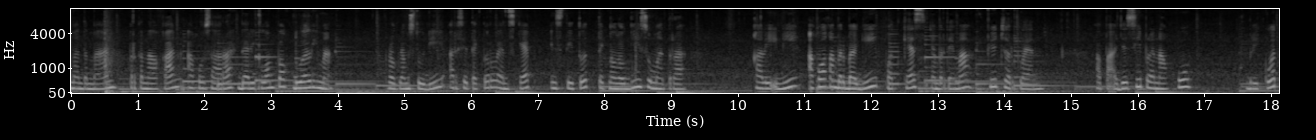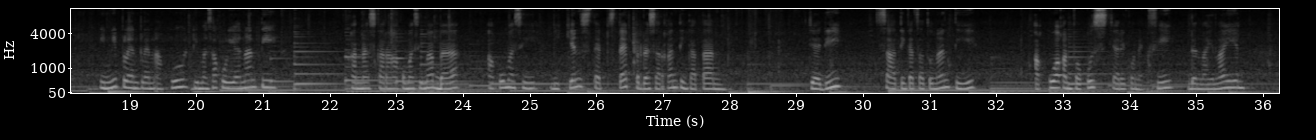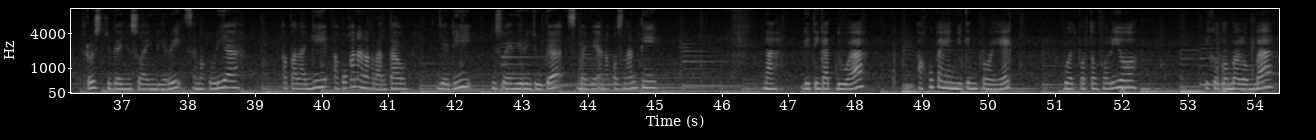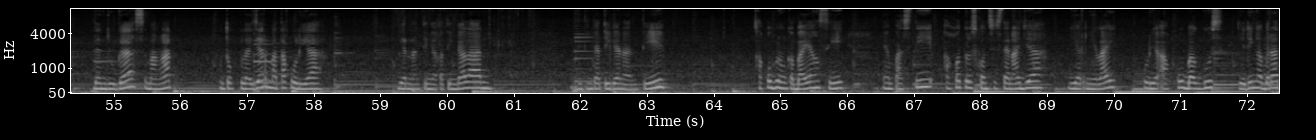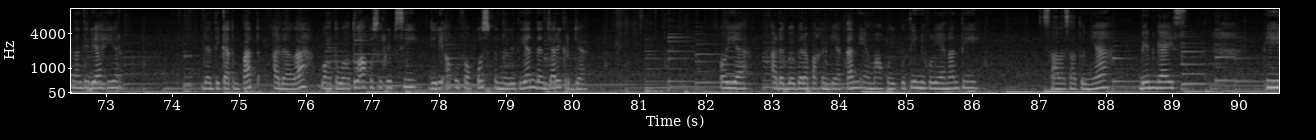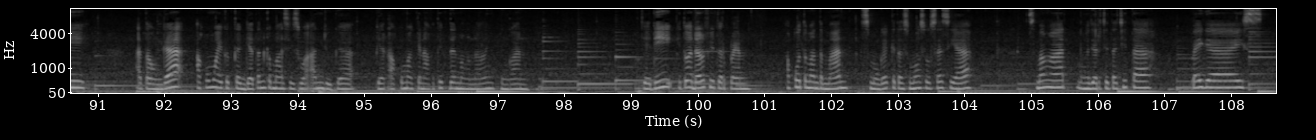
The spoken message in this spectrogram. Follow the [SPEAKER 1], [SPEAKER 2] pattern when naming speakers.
[SPEAKER 1] Perkenalkan, aku Sarah dari kelompok 25. Program studi Arsitektur Landscape Institut Teknologi Sumatera. Kali ini aku akan berbagi podcast yang bertema Future Plan. Apa aja sih plan aku? Berikut ini plan-plan aku di masa kuliah nanti. Karena sekarang aku masih maba, aku masih bikin step-step berdasarkan tingkatan. Jadi, saat tingkat satu nanti, aku akan fokus cari koneksi dan lain-lain. Terus juga nyesuaiin diri sama kuliah. Apalagi aku kan anak rantau, jadi nyesuaiin diri juga sebagai anak kos nanti. Nah, di tingkat 2, aku pengen bikin proyek buat portofolio, ikut lomba-lomba, dan juga semangat untuk belajar mata kuliah biar nanti nggak ketinggalan. Di tingkat tiga nanti aku belum kebayang sih. Yang pasti aku terus konsisten aja biar nilai kuliah aku bagus jadi nggak berat nanti di akhir. Dan tingkat 4 adalah waktu-waktu aku skripsi jadi aku fokus penelitian dan cari kerja. Oh iya ada beberapa kegiatan yang mau aku ikutin di kuliah nanti. Salah satunya band guys. Hihi atau enggak aku mau ikut kegiatan kemahasiswaan juga biar aku makin aktif dan mengenal lingkungan. Jadi itu adalah future plan aku teman-teman. Semoga kita semua sukses ya. Semangat mengejar cita-cita. Bye guys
